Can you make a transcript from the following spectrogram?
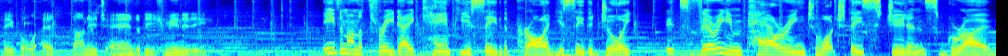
people at Dunwich and the community. Even on a three-day camp, you see the pride, you see the joy. It's very empowering to watch these students grow.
